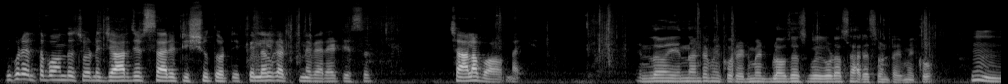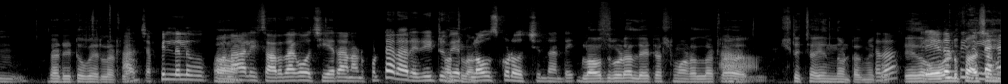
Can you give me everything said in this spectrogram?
ఇది కూడా ఎంత బాగుందో చూడండి. జార్జెట్ సారీ టిష్యూ తోటి పిల్లలు కట్టుకునే వెరైటీస్ చాలా బాగున్నాయి. ఇందులో ఏంటంటే మీకు రెడీమేడ్ బ్లౌజెస్ కూడా సారీస్ ఉంటాయి మీకు. రెడీ టు వేర్ అట్లా పిల్లలు కొనాలి సరదాగా చీర అని అనుకుంటే అలా రెడీ టు వేర్ బ్లౌజ్ కూడా వచ్చిందండి. బ్లౌజ్ కూడా లేటెస్ట్ మోడల్ అట్లా స్టిచ్ అయ్యింది ఉంటుంది మీకు. ఏదో ఓల్డ్ ఫ్యాషన్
